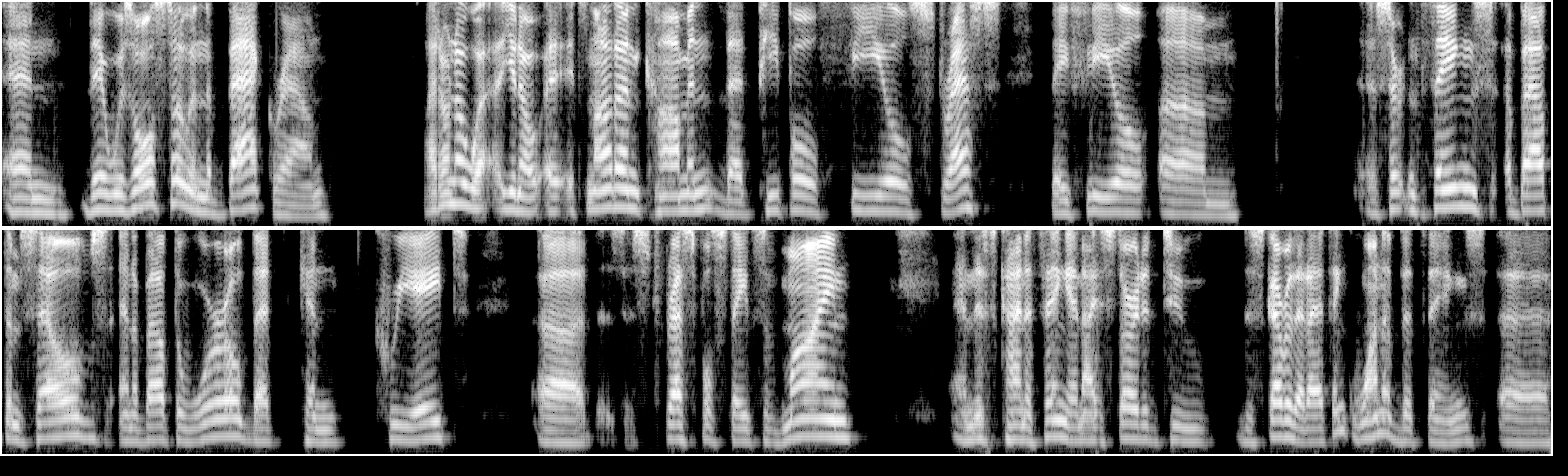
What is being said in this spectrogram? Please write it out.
And there was also in the background I don't know what, you know, it's not uncommon that people feel stress. They feel um, certain things about themselves and about the world that can create uh, stressful states of mind and this kind of thing. And I started to discover that. I think one of the things, uh,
